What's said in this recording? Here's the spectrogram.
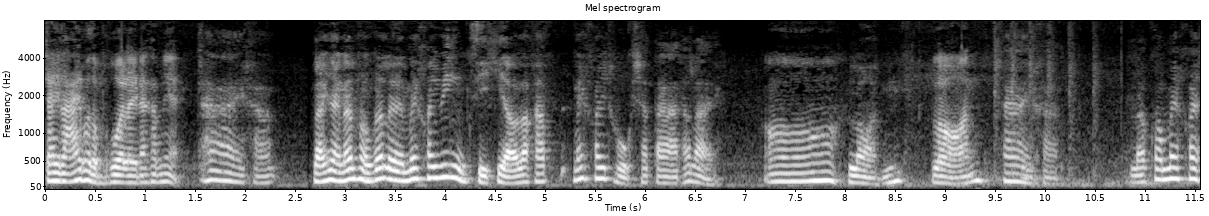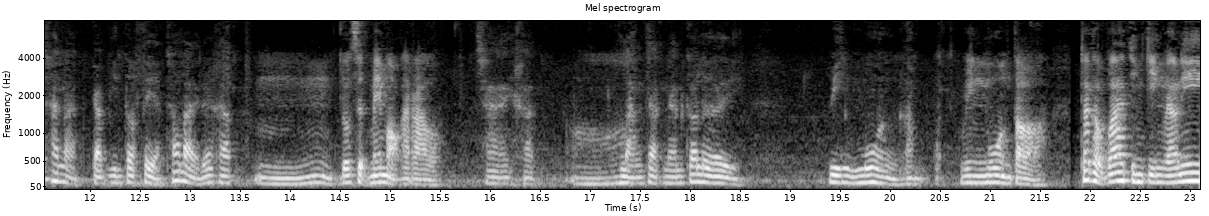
ใจร้ายพอสมควรเลยนะครับ เนี่ย ใช่ครับ หลังจากนั้นผมก็เลยไม่ค่อยวิ่งสีเขียวแล้วครับ ไม่ค่อยถูกชะตาเท่าไหร่อ๋อหลอนหลอนใช่ครับ แล้วก็ไม่ค่อยถนัดกับอินเทอร์เฟซเท่าไหร่ด้วยครับ อืมรู้สึกไม่เหมาะกับเรา ใช่ครับ อ๋อหลังจากนั้นก็เลยวิ่งม่วงครับ วิ่งม่วงต่อ ถ้ากับว่าจริง ๆ แล้วนี่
